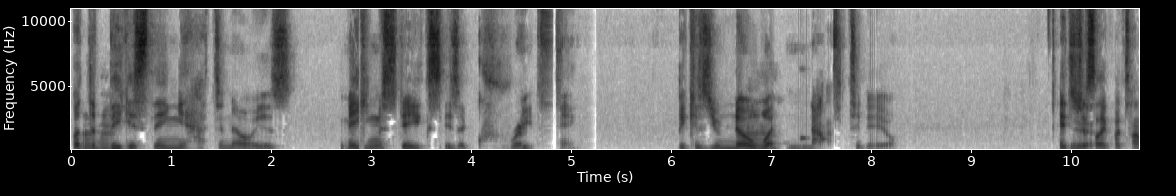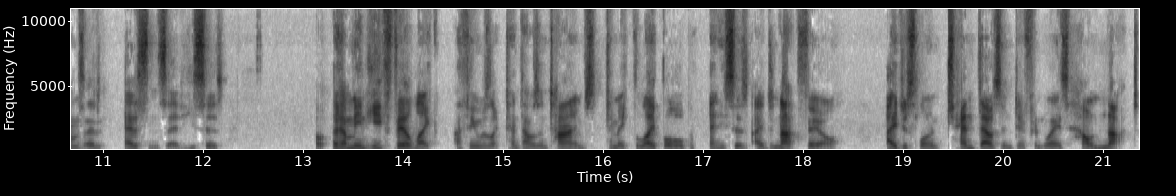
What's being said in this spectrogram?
But mm-hmm. the biggest thing you have to know is making mistakes is a great thing because you know mm-hmm. what not to do. It's yeah. just like what Thomas Edison said. He says, I mean, he failed like, I think it was like 10,000 times to make the light bulb. And he says, I did not fail. I just learned 10,000 different ways how not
